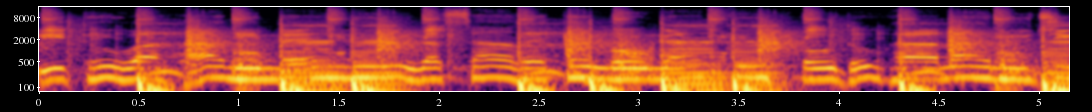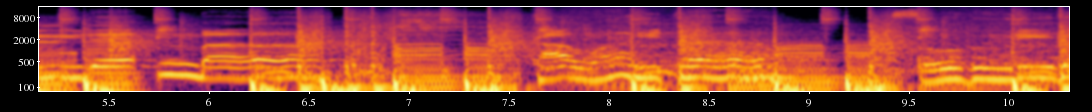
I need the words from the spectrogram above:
糸は歯に巡らされてもがくほどハマるジレンマ乾いたそぶりで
